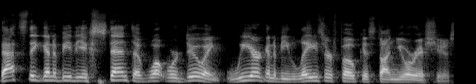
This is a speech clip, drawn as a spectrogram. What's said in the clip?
That's going to be the extent of what we're doing. We are going to be laser focused on your issues.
